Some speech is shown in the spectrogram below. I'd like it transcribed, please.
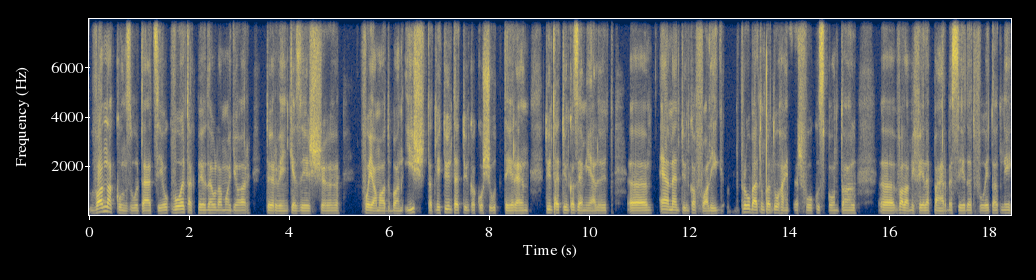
Vannak konzultációk, voltak például a magyar törvénykezés folyamatban is, tehát mi tüntettünk a Kossuth téren, tüntettünk az EMI előtt, elmentünk a falig, próbáltunk a dohányzás fókuszponttal valamiféle párbeszédet folytatni.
